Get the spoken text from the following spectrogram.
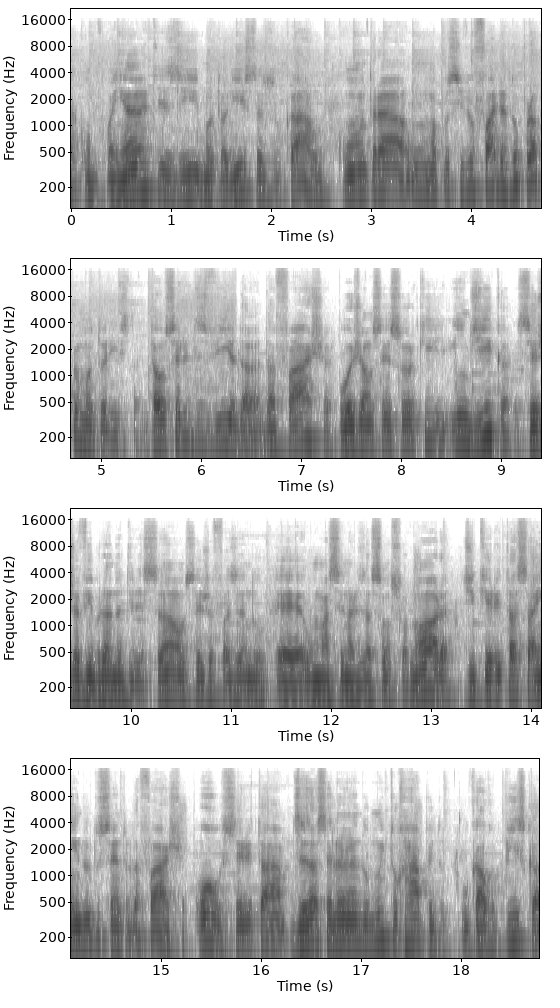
acompanhantes e motoristas do carro contra uma possível falha do próprio motorista. Então, se ele desvia da, da faixa, hoje há um sensor que indica, seja vibrando a direção, seja fazendo é, uma sinalização sonora, de que ele está saindo do centro da faixa. Ou se ele está desacelerando muito rápido, o carro pisca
